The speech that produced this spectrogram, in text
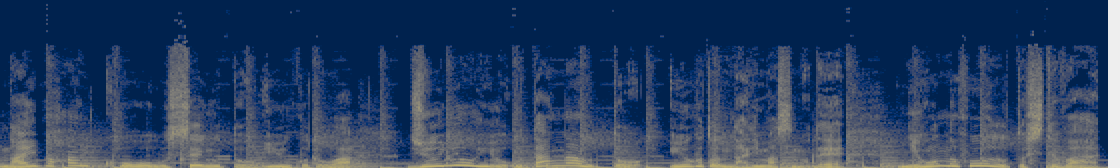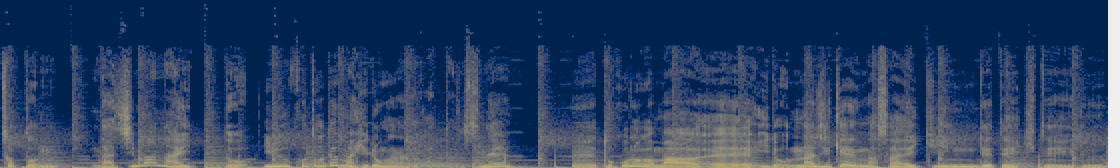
内部犯行を防ぐということは従業員を疑うということになりますので日本の風土としてはちょっと馴染まないということでまあ広がらなかったですね。えー、ところがまあ、えー、いろんな事件が最近出てきている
